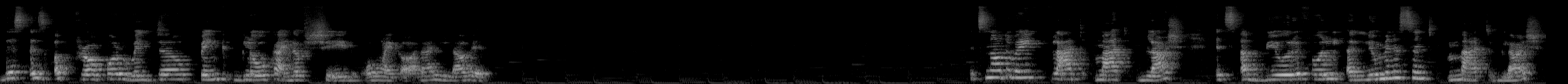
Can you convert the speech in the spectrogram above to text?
This is a proper winter pink glow kind of shade. Oh my god, I love it. It's not a very flat matte blush. It's a beautiful a luminescent matte blush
